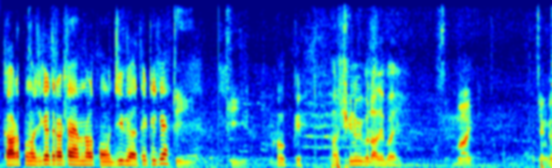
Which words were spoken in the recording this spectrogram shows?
ਕਾਰਡ ਪਹੁੰਚ ਗਿਆ ਤੇਰਾ ਟਾਈਮ ਨਾਲ ਪਹੁੰਚ ਜੀ ਵਿਆਹ ਤੇ ਠੀਕ ਹੈ? ਠੀਕ ਠੀਕ ਓਕੇ ਹਰਸ਼ੀ ਨੂੰ ਵੀ ਬੁਲਾ ਦੇ ਬਾਈ ਬਾਏ ਚੰਗਾ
